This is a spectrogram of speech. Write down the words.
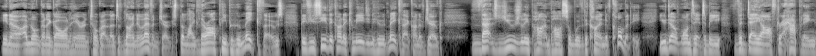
You know, I'm not going to go on here and talk about loads of 9-11 jokes, but like there are people who make those. But if you see the kind of comedian who would make that kind of joke, that's usually part and parcel with the kind of comedy. You don't want it to be the day after it happening,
